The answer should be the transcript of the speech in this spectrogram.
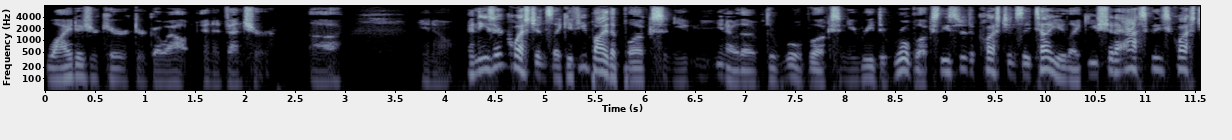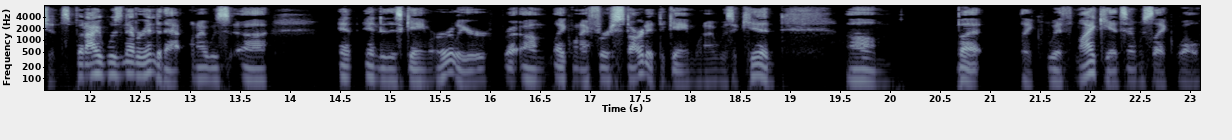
why does your character go out and adventure? Uh, you know, and these are questions like if you buy the books and you you know the the rule books and you read the rule books, these are the questions they tell you. Like you should ask these questions. But I was never into that when I was uh, in, into this game earlier. Um, like when I first started the game when I was a kid. Um, but like with my kids, I was like, well,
